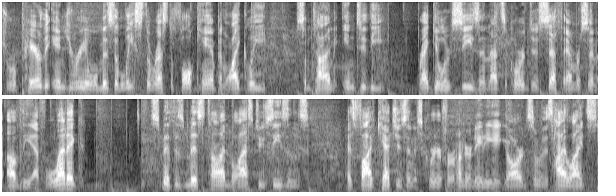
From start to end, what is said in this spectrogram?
to repair the injury and will miss at least the rest of fall camp and likely sometime into the regular season. That's according to Seth Emerson of The Athletic. Smith has missed time the last two seasons, has five catches in his career for 188 yards. Some of his highlights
